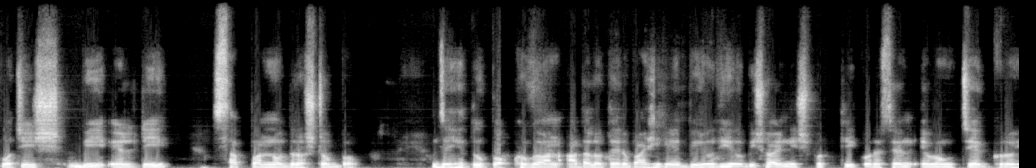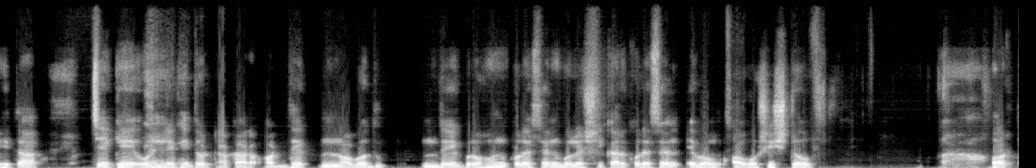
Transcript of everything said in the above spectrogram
পঁচিশ বিএলটি ছাপ্পান্ন দ্রষ্টব্য। যেহেতু পক্ষগণ আদালতের বাহিরে বিরোধীয় বিষয় নিষ্পত্তি করেছেন এবং চেক গ্রহীতা চেকে উল্লেখিত টাকার অর্ধেক নগদ গ্রহণ করেছেন বলে স্বীকার করেছেন এবং অবশিষ্ট অর্থ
